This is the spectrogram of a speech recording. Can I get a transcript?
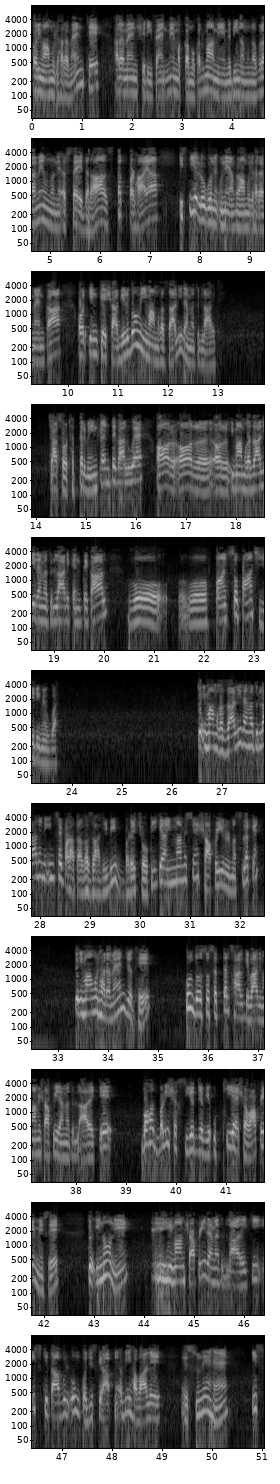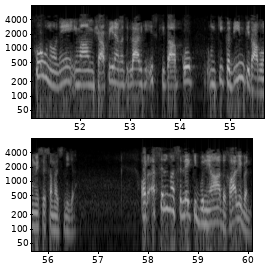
اور امام الحرمین تھے۔ حرمین شریفین میں، مکہ مکرمہ میں، مدینہ منورہ میں انہوں نے عرصہ دراز تک پڑھایا۔ اس لیے لوگوں نے انہیں امام الحرمین کہا اور ان کے شاگردوں میں امام غزالی رحمت اللہ علیہ تھے۔ چار سو اٹھہتر میں ان کا انتقال ہوا ہے اور اور اور امام غزالی رحمت اللہ علیہ کا انتقال وہ وہ پانچ سو پانچ ہجری میں ہوا ہے۔ تو امام غزالی رحمت اللہ علیہ نے ان سے پڑھا تھا۔ غزالی بھی بڑے چوٹی کے ائمہ میں سے ہیں، شافعی المسلک ہیں۔ تو امام الحرمین جو تھے، کل دو سو ستر سال کے بعد امام شافی رحمت اللہ علیہ کے بہت بڑی شخصیت جب یہ اٹھی ہے شوافے میں سے، تو انہوں نے امام شافی رحمت اللہ علیہ کی اس کتاب العم کو جس کے آپ نے ابھی حوالے سنے ہیں، اس کو انہوں نے امام شافی رحمت اللہ علیہ کی اس کتاب کو ان کی قدیم کتابوں میں سے سمجھ لیا۔ اور اصل مسئلے کی بنیاد غالباً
